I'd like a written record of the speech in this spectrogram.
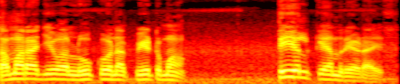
તમારા જેવા લોકોના પેટમાં તેલ કેમ રેડાય છે?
